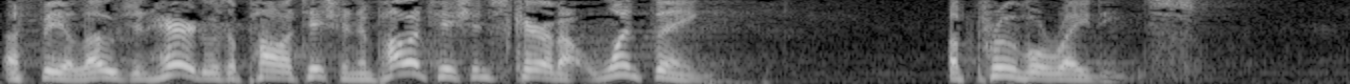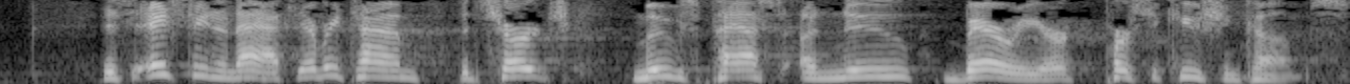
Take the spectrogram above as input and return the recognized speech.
a theologian. Herod was a politician, and politicians care about one thing approval ratings. It's interesting in Acts, every time the church moves past a new barrier, persecution comes.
